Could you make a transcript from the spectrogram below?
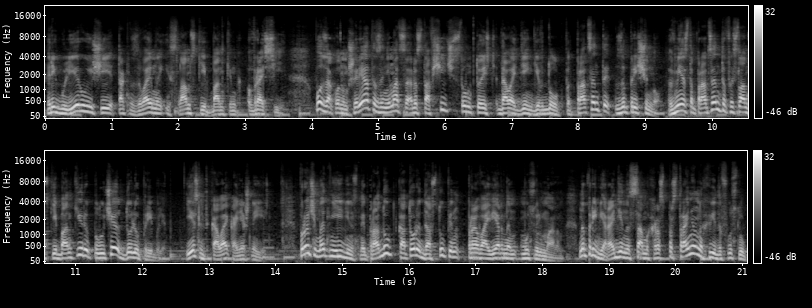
регулирующие так называемый исламский банкинг в России. По законам шариата заниматься ростовщичеством, то есть давать деньги в долг под проценты, запрещено. Вместо процентов исламские банкиры получают долю прибыли. Если таковая, конечно, есть. Впрочем, это не единственный продукт, который доступен правоверным мусульманам. Например, один из самых распространенных видов услуг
